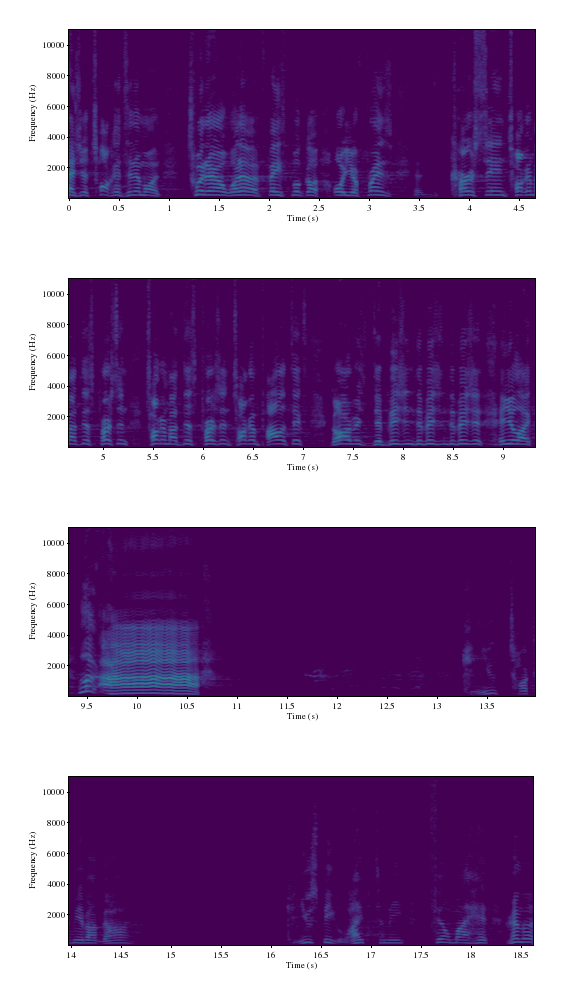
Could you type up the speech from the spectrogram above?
as you're talking to them on Twitter or whatever, Facebook, or, or your friends cursing, talking about this person, talking about this person, talking politics, garbage, division, division, division. And you're like, look, ah, talk to me about God? Can you speak life to me? Fill my head. Remember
